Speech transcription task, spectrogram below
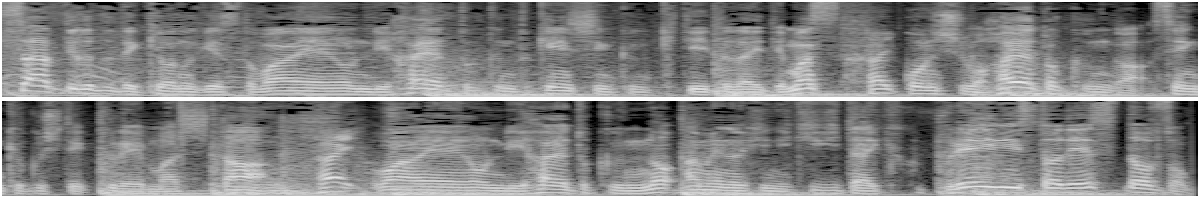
さあということで今日のゲスト ONE N' ONLY 隼人君と健信君来ていただいてます、はい。今週は隼人君が選曲してくれました、はい。 ONE N' ONLY 隼人君の雨の日に聴きたい曲プレイリストです。どうぞ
